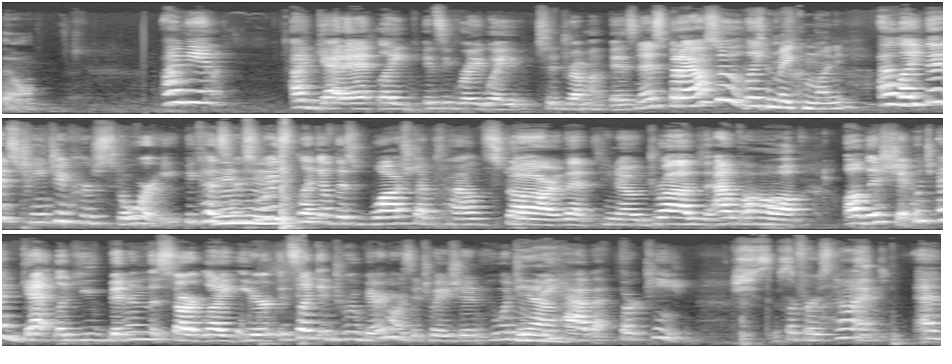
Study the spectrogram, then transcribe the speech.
though? I mean, I get it. Like, it's a great way to drum up business, but I also like to make money. I like that it's changing her story because her Mhm. story's like of this washed up child star that you know drugs, alcohol, all this shit, which I get. Like you've been in the start, like you're. It's like a Drew Barrymore situation who went to Yeah. rehab at thirteen Jesus. for first time, and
